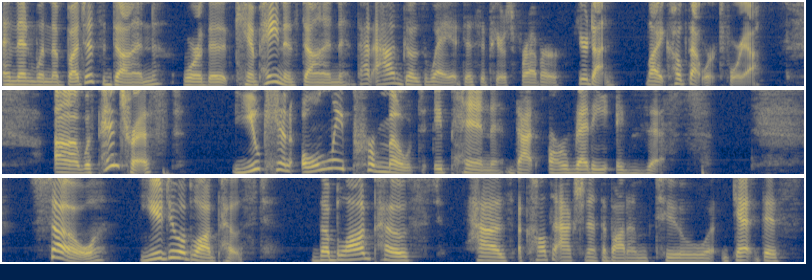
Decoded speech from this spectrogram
and then when the budget's done or the campaign is done, that ad goes away, it disappears forever. You're done. Like hope that worked for you. Uh, with Pinterest, you can only promote a pin that already exists. So you do a blog post. The blog post has a call to action at the bottom to get this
